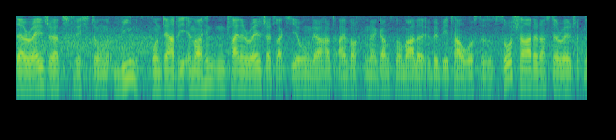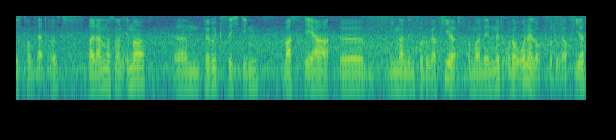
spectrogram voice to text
Der Railjet Richtung Wien. Und der hat wie immer hinten keine Railjet-Lackierung. Der hat einfach eine ganz normale ÖBB Taurus. Das ist so schade, dass der Railjet nicht komplett ist. Weil dann muss man immer ähm, berücksichtigen, was der, äh, wie man den fotografiert. Ob man den mit oder ohne Lok fotografiert.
